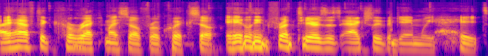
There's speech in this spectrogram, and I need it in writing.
I have to correct myself real quick. So, Alien Frontiers is actually the game we hate.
